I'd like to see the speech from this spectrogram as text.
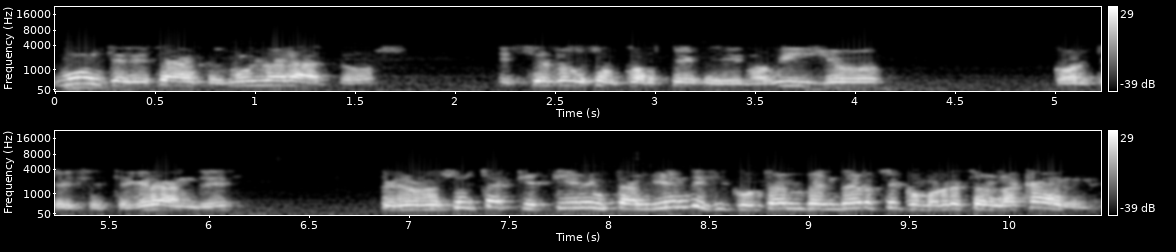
muy interesantes, muy baratos, es cierto que son cortes de novillo, cortes este, grandes, pero resulta que tienen también dificultad en venderse como el resto de la carne.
